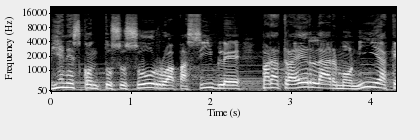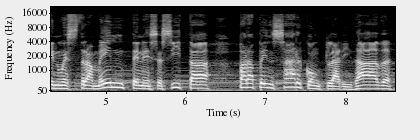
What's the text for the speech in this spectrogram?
vienes con tu susurro apacible para traer la armonía que nuestra mente necesita para pensar con claridad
